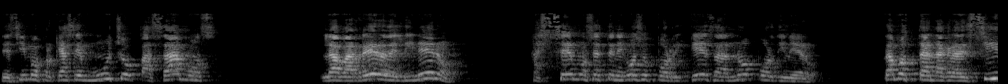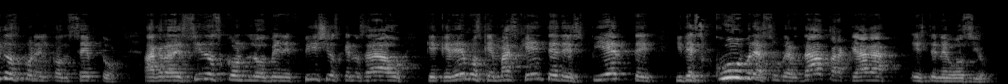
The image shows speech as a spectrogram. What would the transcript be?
Decimos, porque hace mucho pasamos la barrera del dinero. Hacemos este negocio por riqueza, no por dinero. Estamos tan agradecidos con el concepto, agradecidos con los beneficios que nos ha dado, que queremos que más gente despierte y descubra su verdad para que haga este negocio.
